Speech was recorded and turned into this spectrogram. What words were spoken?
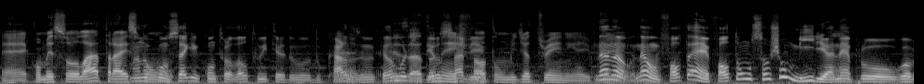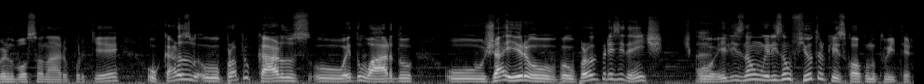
É, começou lá atrás Mas não com... conseguem controlar o Twitter do, do Carlos? É, pelo amor de Deus, sabe? falta um media training aí. Não, não, não, falta, é, falta um social media, é. né, pro governo Bolsonaro, porque o Carlos, o próprio Carlos, o Eduardo, o Jair, o, o próprio presidente, tipo, é. eles não eles não filtram o que eles colocam no Twitter.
